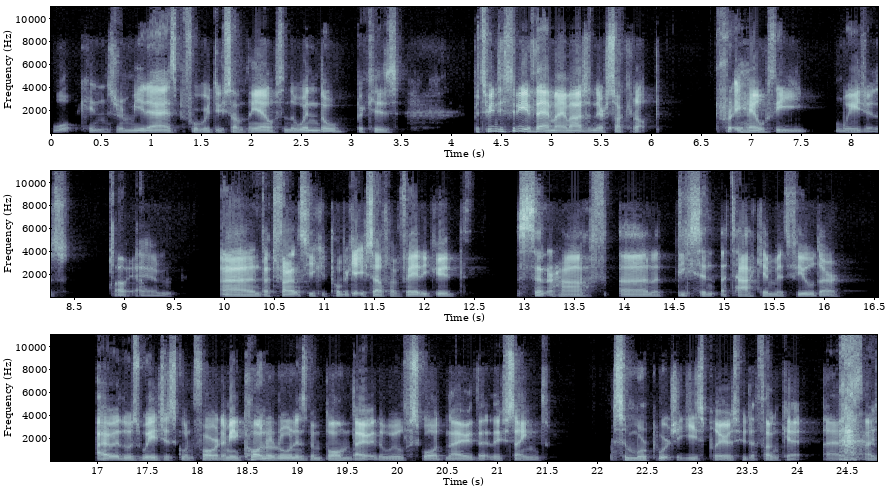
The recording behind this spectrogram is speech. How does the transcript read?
Watkins, Ramirez before we do something else in the window because between the three of them, I imagine they're sucking up pretty healthy wages. oh yeah, Um, and I'd fancy you could probably get yourself a very good centre half and a decent attacking midfielder out of those wages going forward. I mean, Conor Ronan's been bombed out of the Wolf squad now that they've signed some more Portuguese players who'd have thunk it. Um, I,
